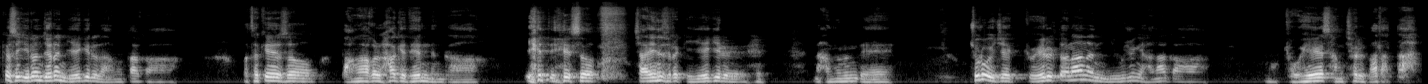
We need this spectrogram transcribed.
그래서 이런저런 얘기를 나누다가 어떻게 해서 방학을 하게 됐는가에 대해서 자연스럽게 얘기를 나누는데 주로 이제 교회를 떠나는 이유 중에 하나가 뭐 교회의 상처를 받았다.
